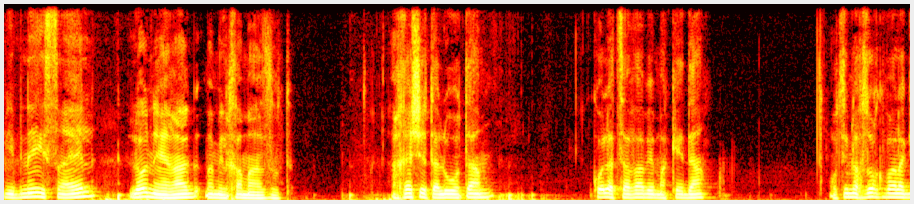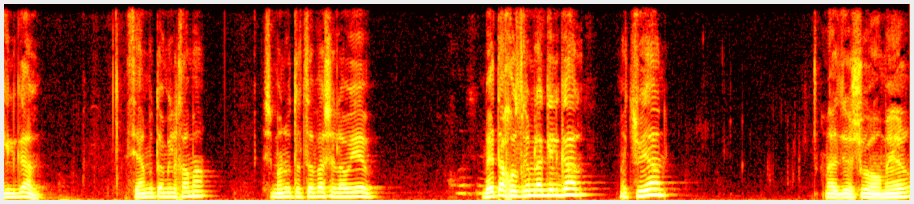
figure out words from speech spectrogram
מבני ישראל לא נהרג במלחמה הזאת. אחרי שתלו אותם, כל הצבא במקדה, רוצים לחזור כבר לגלגל. סיימנו את המלחמה, שמענו את הצבא של האויב. בטח חוזרים לגלגל, מצוין. ואז יהושע אומר,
